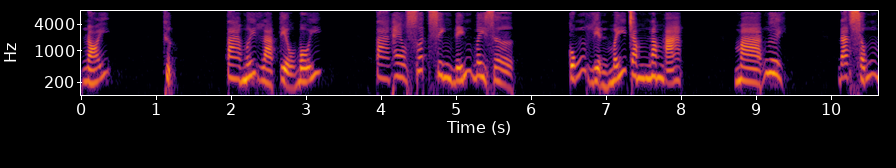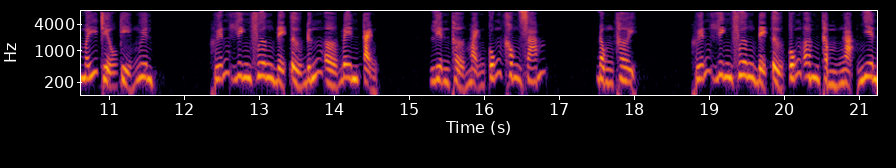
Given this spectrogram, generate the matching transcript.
Nói. Thực. Ta mới là tiểu bối. Ta theo xuất sinh đến bây giờ. Cũng liền mấy trăm năm à. Mà ngươi. Đã sống mấy triệu kỷ nguyên. Huyến Linh Vương đệ tử đứng ở bên cạnh. Liền thở mạnh cũng không dám. Đồng thời. Huyến Linh Vương đệ tử cũng âm thầm ngạc nhiên.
